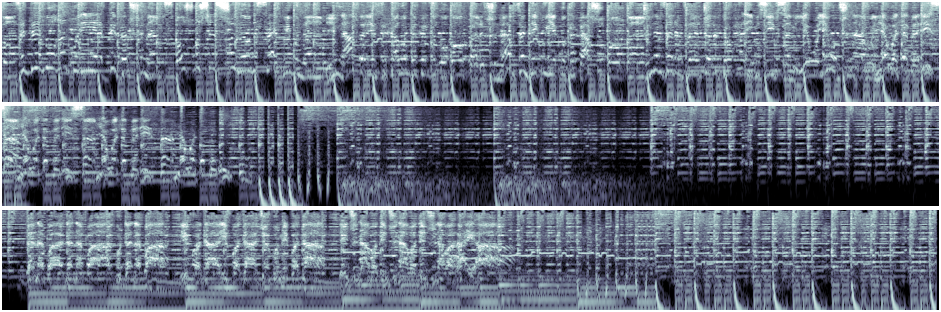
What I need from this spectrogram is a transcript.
ونام زد بوغان كوريا تكتب شنام سبوش وشس شنو نسات لي ونام ينعب بريز كالا كاكا زبو غوفر شنام زنديك ويكو تكع شبوفا شنام زنام زجر توحري مصيف سم يو يو شنام يو دبريسا يو دبريسا يو دبريسا يو دبريسا Guadanaba. 的南瓜，一会的，一会的，绝不灭惑的，定制那我，定制那我，定制那我，哎啊。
